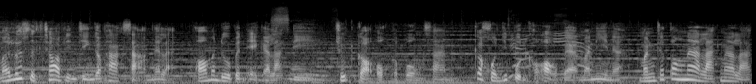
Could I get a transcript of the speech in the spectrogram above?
มารู้สึกชอบจริงๆ ก็ภาค 3 นี่แหละ เพราะมันดูเป็นเอกลักษณ์ดี ชุดเกาะอกกระโปรงสั้น ก็คนญี่ปุ่นเขาออกแบบมานี่นะ มันก็ต้องน่ารักน่ารัก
